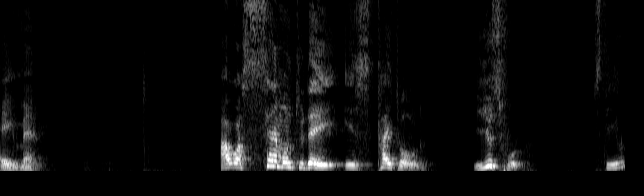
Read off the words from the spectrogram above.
Amen. Our sermon today is titled Useful Still.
